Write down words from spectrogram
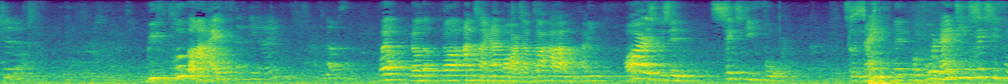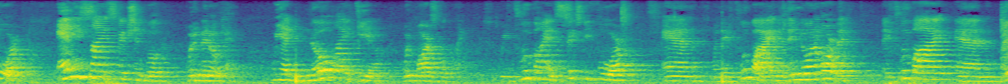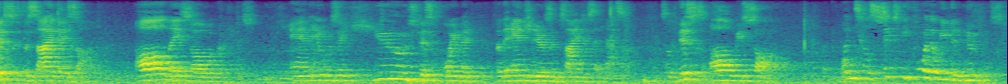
You should know we flew by. 79. Close. Well, no, the, no, I'm sorry, not Mars. I'm talking. Um, I mean, Mars was in '64. So 90, before 1964, any science fiction book would have been okay. We had no idea what Mars looked like. We flew by in 64, and when they flew by and didn't go into orbit, they flew by, and this is the side they saw. All they saw were craters. And it was a huge disappointment for the engineers and scientists at NASA. So this is all we saw. It wasn't until 64 that we even knew this.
